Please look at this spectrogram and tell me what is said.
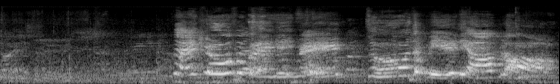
Thank you for bringing me to the media block.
